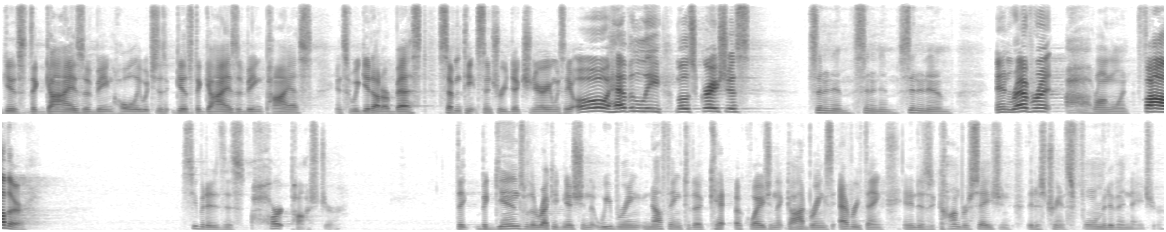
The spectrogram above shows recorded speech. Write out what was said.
gives the guise of being holy, which is, gives the guise of being pious. And so we get out our best 17th century dictionary and we say, Oh, heavenly, most gracious, synonym, synonym, synonym. And reverent, ah, wrong one, father. See, but it is this heart posture that begins with a recognition that we bring nothing to the equation, that God brings everything, and it is a conversation that is transformative in nature.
